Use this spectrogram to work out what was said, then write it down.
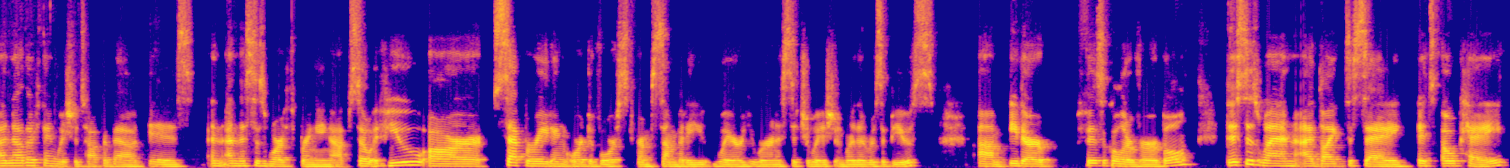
Another thing we should talk about is and, and this is worth bringing up. So if you are separating or divorced from somebody where you were in a situation where there was abuse um, either physical or verbal this is when i'd like to say it's okay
